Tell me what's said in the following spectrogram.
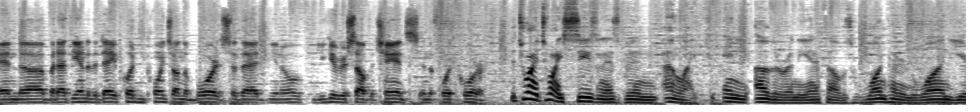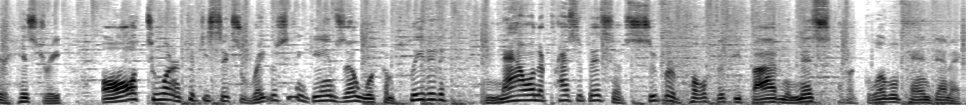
And uh, but at the end of the day, putting points on the board so that you know you give yourself a chance in the fourth quarter. The 2020 season has been unlike any other in the NFL's 101-year history. All 256 regular season games, though, were completed and now on the precipice of Super Bowl 55 in the midst of a global pandemic.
